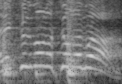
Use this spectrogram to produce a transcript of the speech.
Allez, tout le monde autour de moi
